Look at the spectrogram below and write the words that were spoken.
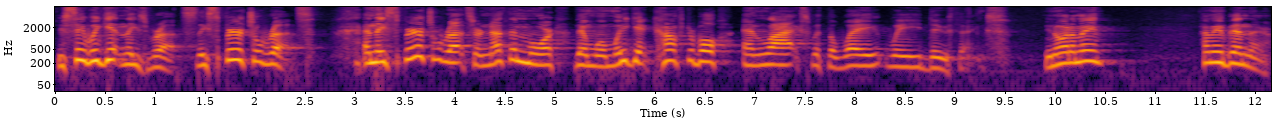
You see, we get in these ruts, these spiritual ruts. And these spiritual ruts are nothing more than when we get comfortable and lax with the way we do things. You know what I mean? How many been there?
